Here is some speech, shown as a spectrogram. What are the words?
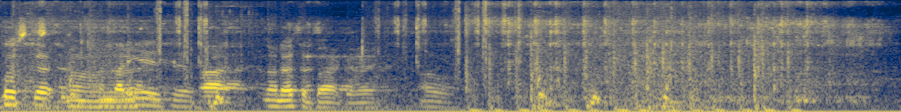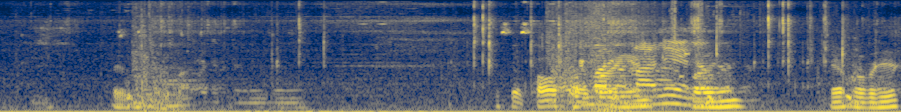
Push that. No, Somebody no. is here. Bot. No, that's a bot guy. Oh. It's a Paul Somebody's flying in. Brian? Yep, over here.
